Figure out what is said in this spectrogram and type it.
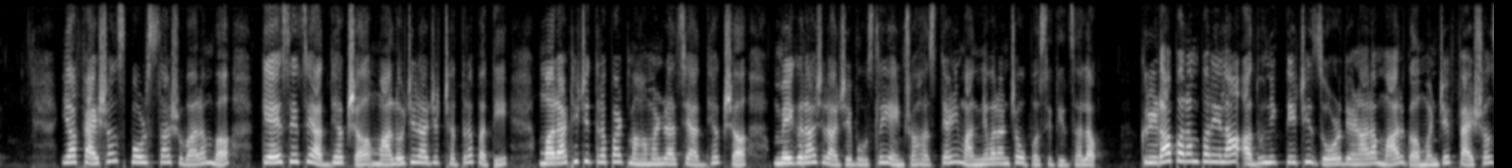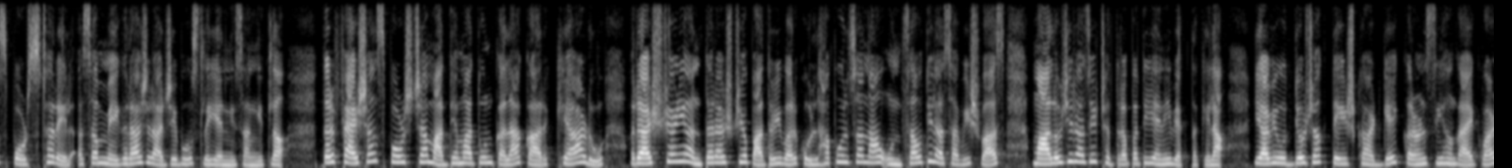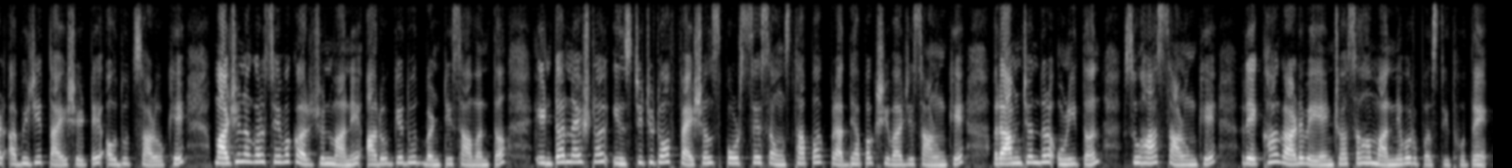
या फॅशन स्पोर्ट्सचा शुभारंभ के एस एचे अध्यक्ष मालोजीराजे छत्रपती मराठी चित्रपट महामंडळाचे अध्यक्ष मेघराज राजे भोसले यांच्या हस्ते आणि मान्यवरांच्या उपस्थितीत झालं. क्रीडा परंपरेला आधुनिकतेची जोड देणारा मार्ग म्हणजे फॅशन स्पोर्ट्स ठरेल असं मेघराज राजे भोसले यांनी सांगितलं. तर फॅशन स्पोर्ट्सच्या माध्यमातून कलाकार खेळाडू राष्ट्रीय आणि आंतरराष्ट्रीय पातळीवर कोल्हापूरचं नाव उंचावतील असा विश्वास मालोजीराजे छत्रपती यांनी व्यक्त केला. यावेळी उद्योजक तेज घाटगे करणसिंह गायकवाड अभिजित तायशेटे अवधूत साळोखे माजी नगरसेवक Arjun Mane आरोग्यदूत Bunty Sawant international institute of fashion स्पोर्ट्सचे संस्थापक प्राध्यापक शिवाजी साळुंखे रामचंद्र उणीतन सुहास साळुंखे रेखा गाडवे यांच्यासह मान्यवर उपस्थित होते.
